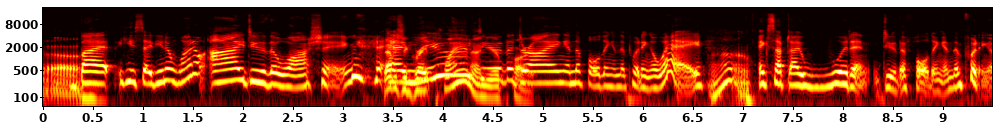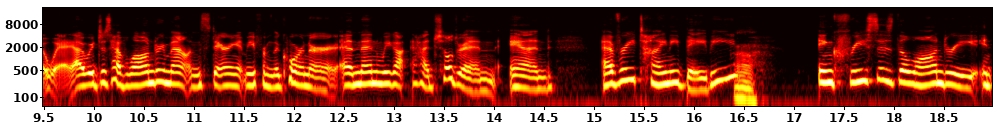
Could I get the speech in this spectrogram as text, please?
uh, but he said, you know, why don't I do the washing and you do the part. drying and the folding and the putting away? Oh. Except I wouldn't do the folding and the putting away. I would just have laundry mountains staring at me from the corner. And then we got had children, and every tiny baby. Uh increases the laundry in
